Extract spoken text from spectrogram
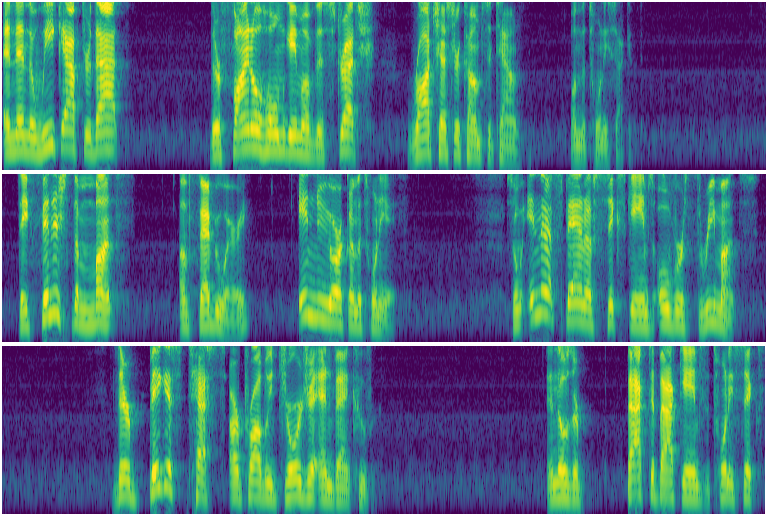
And then the week after that, their final home game of this stretch, Rochester comes to town on the 22nd. They finished the month of February in New York on the 28th. So, in that span of six games over three months, their biggest tests are probably Georgia and Vancouver. And those are back to back games, the 26th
